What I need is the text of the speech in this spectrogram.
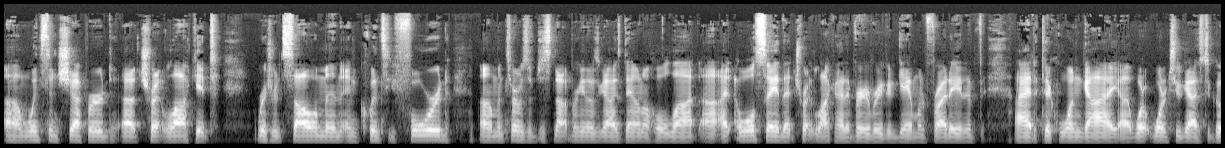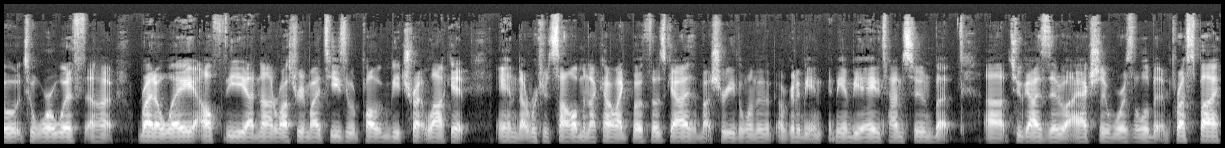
um, Winston Shepard, uh, Trent Lockett, Richard Solomon, and Quincy Ford. Um, in terms of just not bringing those guys down a whole lot, uh, I, I, will say that Trent Lockett had a very, very good game on Friday, and if I had to pick one guy, uh, one, or two guys to go to war with uh, right away off the non-roster invitees, it would probably be Trent Lockett and uh, Richard Solomon. I kind of like both those guys. I'm not sure either one of them are going to be in, in the NBA anytime soon, but uh, two guys that I actually was a little bit impressed by.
